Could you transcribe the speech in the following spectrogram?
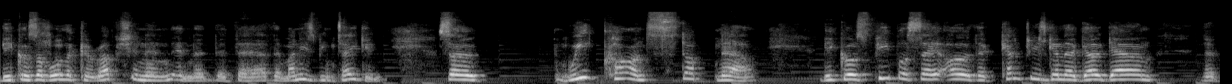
because of all the corruption and, and the, the, the, the money's been taken. So we can't stop now because people say, oh, the country's going to go down, the,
